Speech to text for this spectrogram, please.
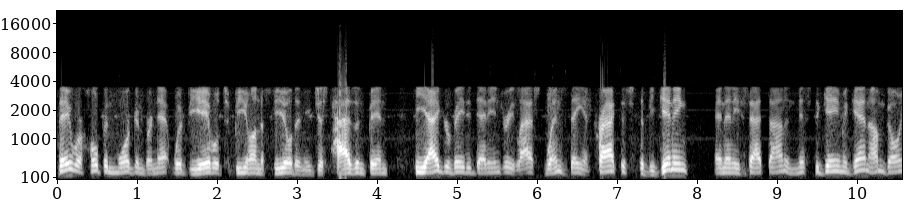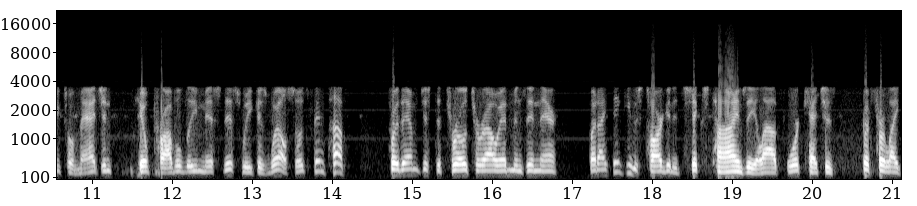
They were hoping Morgan Burnett would be able to be on the field, and he just hasn't been. He aggravated that injury last Wednesday in practice at the beginning, and then he sat down and missed the game again. I'm going to imagine he'll probably miss this week as well. So it's been tough for them just to throw Terrell Edmunds in there but I think he was targeted six times. He allowed four catches, but for like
